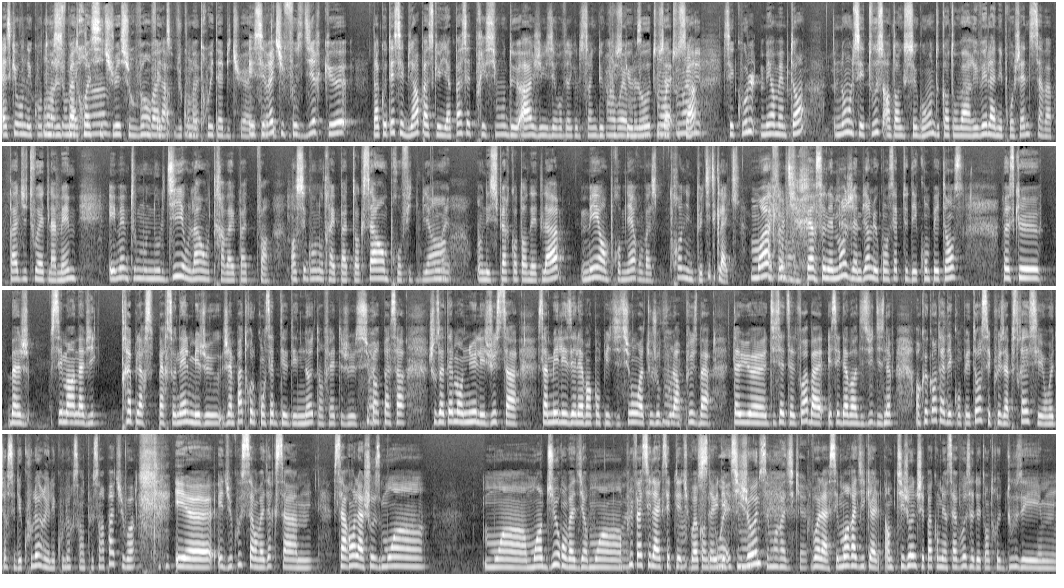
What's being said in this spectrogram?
est-ce qu'on est content on si on pas trop à situer sur 20 en fait vu qu'on a trop été habitué à Et c'est vrai qu'il faut se dire que d'un côté c'est bien parce qu'il n'y a pas cette pression de ah j'ai eu 0,5 de ah plus que l'autre, tout ça tout ça. C'est cool mais en même temps nous on le sait tous en tant que seconde quand on va arriver l'année prochaine ça va pas du tout être la même et même tout le monde nous le dit, on, là on travaille pas, enfin en seconde on travaille pas tant que ça, on profite bien, on est super content d'être là. Mais en première, on va se prendre une petite claque. Moi, personnellement, j'aime bien le concept des compétences parce que bah, c'est mon avis très personnel, mais je j'aime pas trop le concept des, notes en fait. Je supporte pas ça. Je trouve ça tellement nul et juste ça, ça met les élèves en compétition à toujours vouloir plus. Bah, tu as eu 17 euh, cette fois, bah, essaye d'avoir 18, 19. Alors que quand tu as des compétences, c'est plus abstrait, c'est, on va dire c'est des couleurs et les couleurs c'est un peu sympa, tu vois. et, euh, et du coup, ça, on va dire que ça, ça rend la chose moins moins moins dur on va dire moins plus facile à accepter tu vois quand tu as eu des petits jaunes. c'est moins radical. Voilà c'est moins radical. Un petit jaune je sais pas combien ça vaut ça doit être entre 12 et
